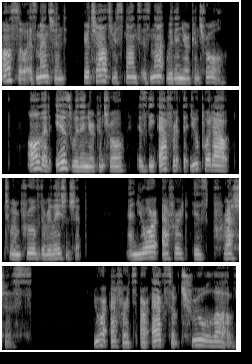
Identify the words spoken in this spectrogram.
Also, as mentioned, your child's response is not within your control. All that is within your control is the effort that you put out to improve the relationship. And your effort is precious. Your efforts are acts of true love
